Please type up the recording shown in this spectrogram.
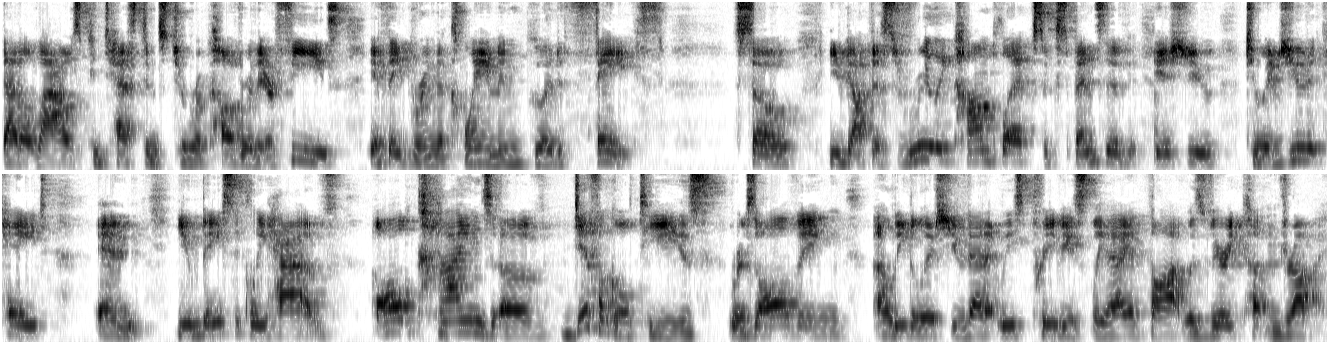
that allows contestants to recover their fees if they bring a claim in good faith. So you've got this really complex, expensive issue to adjudicate, and you basically have all kinds of difficulties resolving a legal issue that, at least previously, I had thought was very cut and dry.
